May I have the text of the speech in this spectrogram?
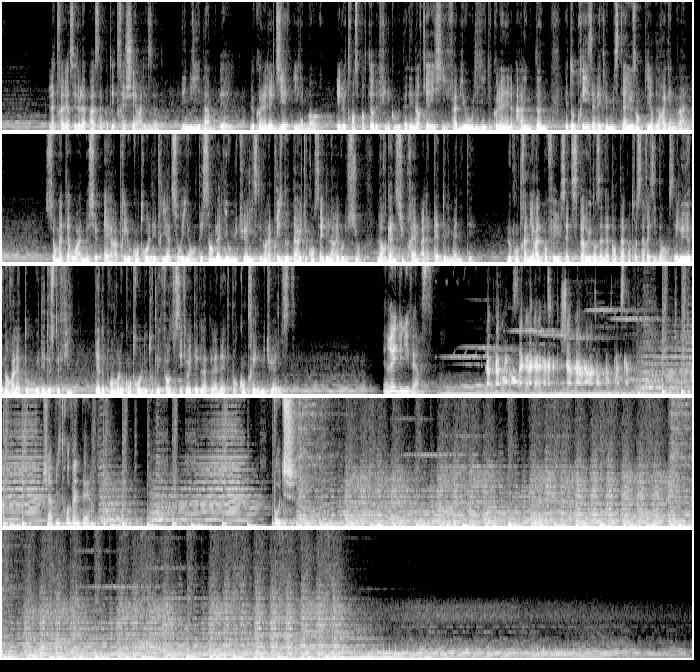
La traversée de la passe a coûté très cher à l'Exode. Des milliers d'âmes ont péri. Le colonel J.F. Hill est mort, et le transporteur de Philgood, Adenor Kerishi, Fabio Uli et du colonel Arlington est aux prises avec le mystérieux empire de Ragenwald. Sur Materwan, M. R a pris le contrôle des triades souriantes et semble allié aux mutualistes dans la prise d'otage du Conseil de la Révolution, l'organe suprême à la tête de l'humanité. Le contre-amiral Pophéus a disparu dans un attentat contre sa résidence et le lieutenant Ralato, aidé de Stuffy, vient de prendre le contrôle de toutes les forces de sécurité de la planète pour contrer les mutualistes. Raid Universe. La plus grande saga galactique jamais inventée en podcast. Chapitre 21. Putsch.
